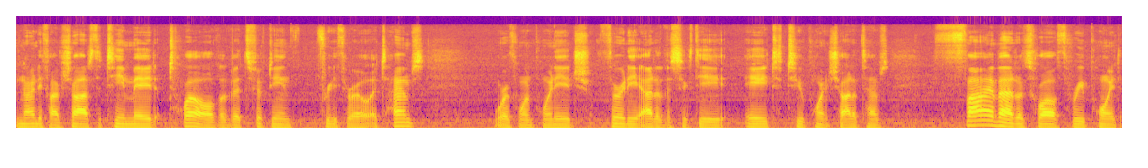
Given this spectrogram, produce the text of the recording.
95 shots. The team made 12 of its 15 free throw attempts worth one point each. 30 out of the 68 two point shot attempts. 5 out of 12 three point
